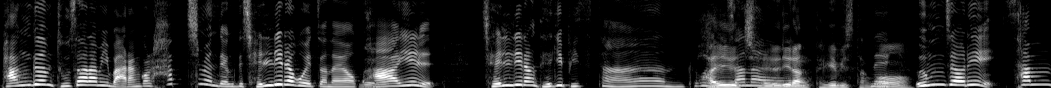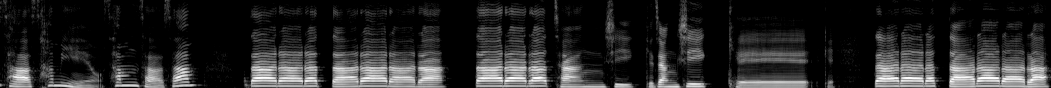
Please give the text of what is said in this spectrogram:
방금 두 사람이 말한 걸 합치면 돼요. 근데 젤리라고 했잖아요. 네. 과일 젤리랑 되게 비슷한 그거 과일 있잖아요. 젤리랑 되게 비슷한 네. 거. 음절이 343이에요. 343 따라라 따라라라 따라라 장식해 장식해 이렇게 따라라 따라라라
